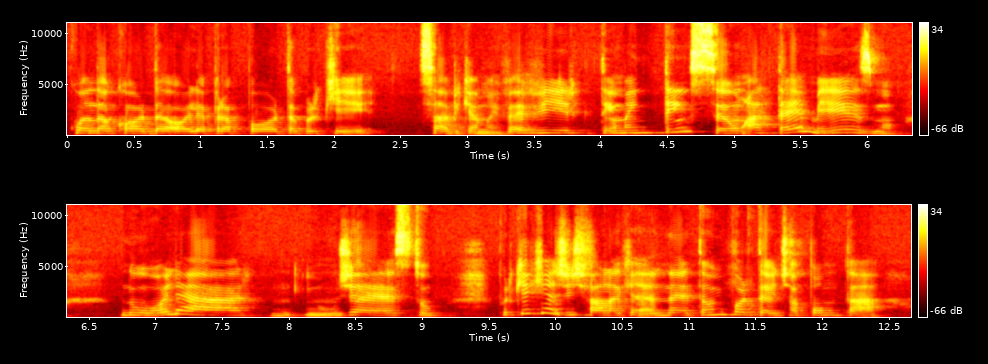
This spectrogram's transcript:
quando acorda, olha para a porta porque sabe que a mãe vai vir, tem uma intenção, até mesmo no olhar, em um gesto. Por que, que a gente fala que né, é tão importante apontar?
